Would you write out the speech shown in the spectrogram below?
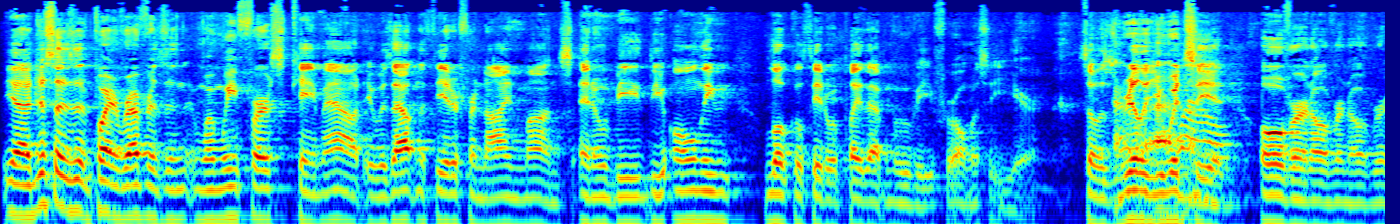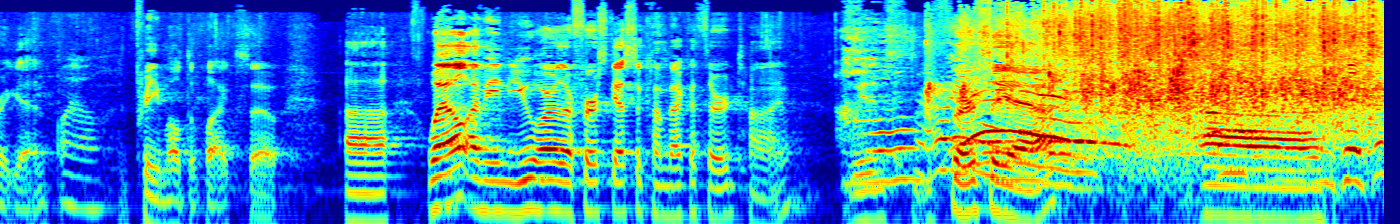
Yeah, just as a point of reference, when we first came out, it was out in the theater for nine months, and it would be the only local theater would play that movie for almost a year. So it was really you would see it over and over and over again. Wow. Pre-multiplex. So, uh, well, I mean, you are the first guest to come back a third time. We didn't, first, yeah. Uh,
